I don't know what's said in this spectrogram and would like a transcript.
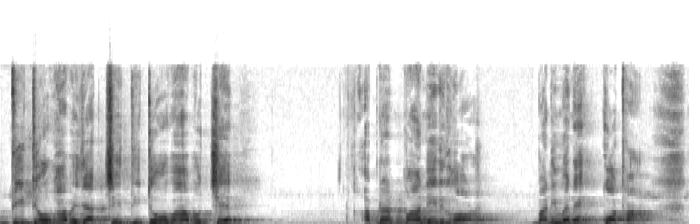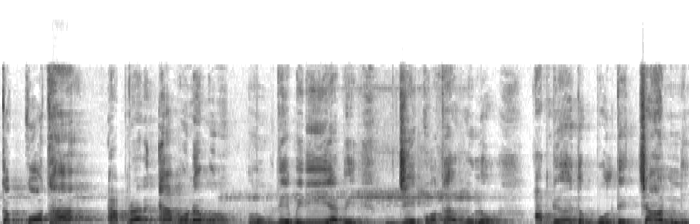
দ্বিতীয়ভাবে যাচ্ছে। দ্বিতীয় ভাব হচ্ছে আপনার বাণীর ঘর। বাণী মানে কথা। তো কথা আপনার এমন এমন মুখ দিয়ে বেরিয়ে যাবে, যে কথাগুলো আপনি হয়তো বলতে চাননি,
